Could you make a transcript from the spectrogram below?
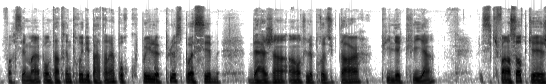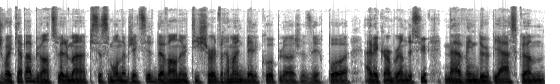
forcément. Puis on est en train de trouver des partenaires pour couper le plus possible d'agents entre le producteur puis le client. Ce qui fait en sorte que je vais être capable éventuellement, puis ça c'est mon objectif, de vendre un t-shirt vraiment une belle coupe là, je veux dire pas avec un brand dessus, mais à 22 pièces comme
